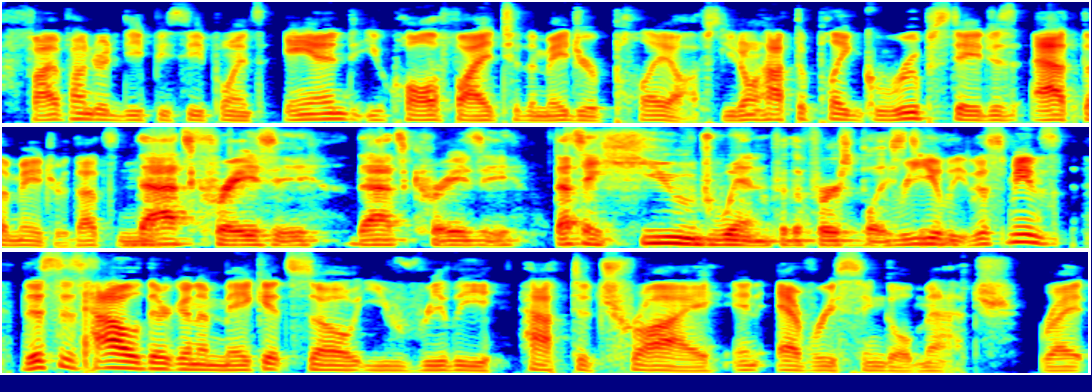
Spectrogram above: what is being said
500 DPC points, and you qualify to the major playoffs. You don't have to play group stages at the major. That's That's crazy. That's crazy. That's a huge win for the first place. team. Really, this means this is how they're going to make it so you really have to try in every single match, right?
